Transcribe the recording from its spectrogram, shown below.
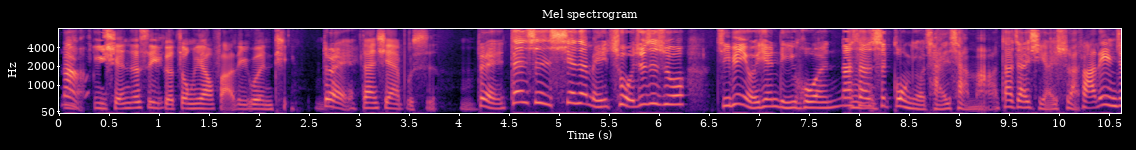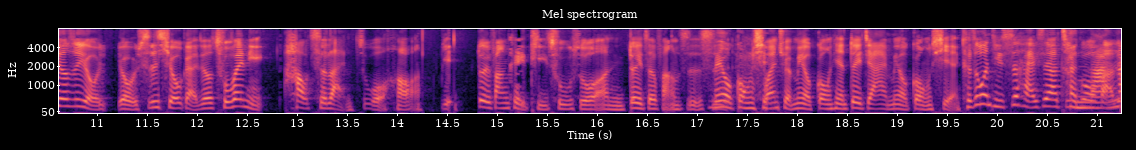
那、嗯、以前这是一个重要法律问题，对，但现在不是。对，但是现在没错，就是说，即便有一天离婚，那算是共有财产嘛，嗯、大家一起来算。法令就是有有失修改，就除非你好吃懒做哈，也对方可以提出说啊，你对这房子是没有贡献，完全没有贡献，对家也没有贡献。可是问题是还是要经过法律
